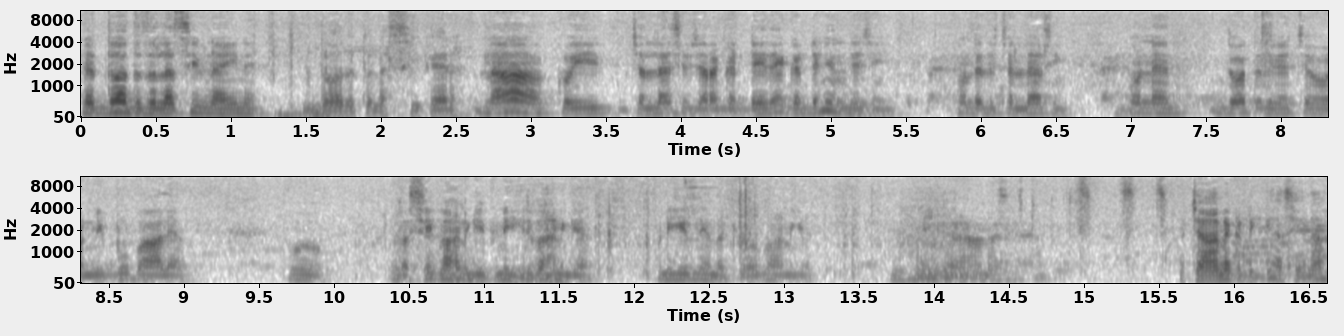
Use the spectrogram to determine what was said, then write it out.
ਫਿਰ ਦੁੱਧ ਤੋਂ ਲੱਸੀ ਬਣਾਈ ਨੇ। ਦੁੱਧ ਤੋਂ ਲੱਸੀ ਫਿਰ? ਨਾ ਕੋਈ ਚੱਲਿਆ ਸੀ ਵਿਚਾਰਾ ਗੱਡੇ ਦੇ ਗੱਡੇ ਨਹੀਂ ਹੁੰਦੇ ਸੀ। ਉਹਦੇ ਤੇ ਚੱਲਿਆ ਸੀ। ਉਹਨੇ ਦੁੱਧ ਦੇ ਵਿੱਚ ਉਹ ਨਿੰਬੂ ਪਾ ਲਿਆ ਉਹ ਲੱਸੀ ਬਣ ਗਈ ਪਨੀਰ ਬਣ ਗਿਆ। ਪਨੀਰ ਨੇ ਦਾ ਘਿਓ ਬਣ ਗਿਆ। ਨਹੀਂ ਕਰਾਇਆ ਉਹਨਾਂ ਸਿਸਟਮ ਅਚਾਨਕ ਡਿੱਗਿਆ ਸੀ ਨਾ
